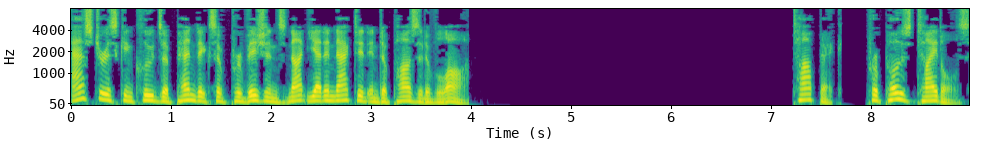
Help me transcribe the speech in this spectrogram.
Asterisk includes appendix of provisions not yet enacted into positive law. Proposed titles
